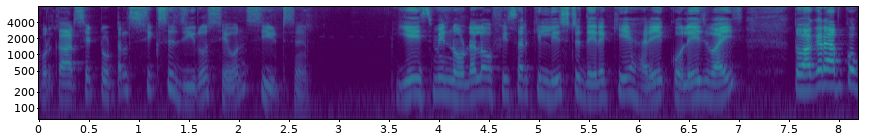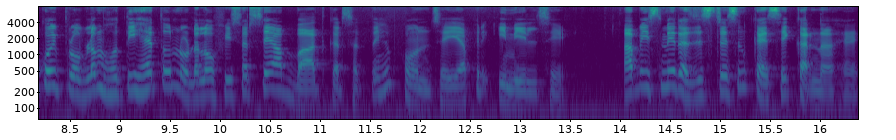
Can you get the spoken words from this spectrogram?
प्रकार से total six zero seven seats हैं। ये इसमें नोडल ऑफिसर की लिस्ट दे रखी है हर एक कॉलेज वाइज। तो अगर आपको कोई प्रॉब्लम होती है तो नोडल ऑफिसर से आप बात कर सकते हैं फ़ोन से या फिर ईमेल से। अब इसमें रजिस्ट्रेशन कैसे करना है?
